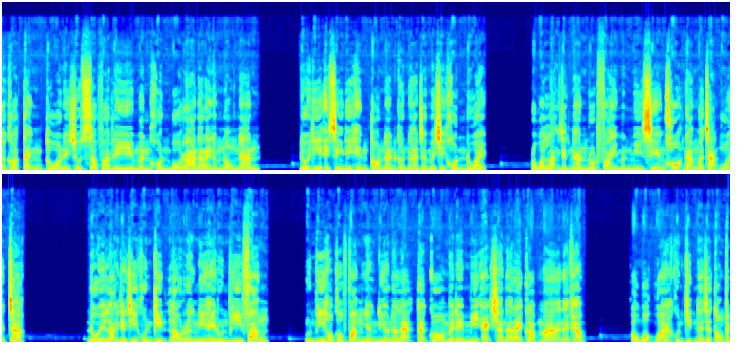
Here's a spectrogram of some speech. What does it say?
แล้วก็แต่งตัวในชุดซาฟารีเหมือนคนโบราณอะไรทำนองนั้น โดยที่ไอสิ่งที่เห็นตอนนั้นก็น่าจะไม่ใช่คนด้วย เพราะว่าหลังจากนั้นรถไฟมันมีเสียงเคาะดังมาจากหัวจักรโดยหลังจากที่คุณกิตเล่าเรื่องนี้ให้รุ่นพี่ฟัง รุ่นพี่เขาก็ฟังอย่างเดียวนั่นแหละ แต่ก็ไม่ได้มีแอคชั่นอะไรกลับมานะครับ เขาบอกว่าคุณกิตน่าจะต้องไป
